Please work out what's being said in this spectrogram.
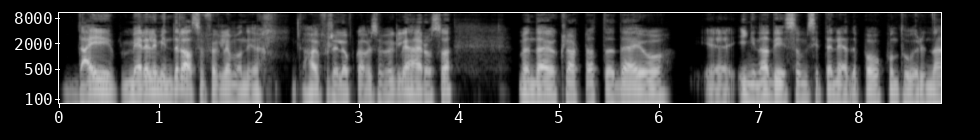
deg, mer eller mindre da, selvfølgelig. Man gjør, har jo forskjellige oppgaver selvfølgelig her også, men det er jo klart at det er jo Eh, ingen av de som sitter nede på kontorene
